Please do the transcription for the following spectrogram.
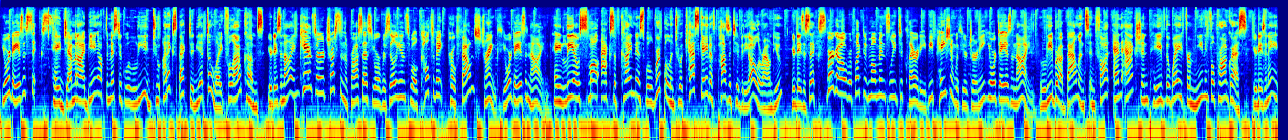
Your day is a six. Hey, Gemini, being optimistic will lead to unexpected yet delightful outcomes. Your day's a 9. Cancer, trust in the process. Your resilience will cultivate profound strength. Your day is a nine. Hey, Leo, small acts of kindness will ripple into a cascade of positivity all around you. Your day's a 6. Virgo, reflective moments lead to clarity. Be patient with your journey. Your day is a nine. Libra, balance in thought and action pave the way for meaningful progress. Your day's an 8.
